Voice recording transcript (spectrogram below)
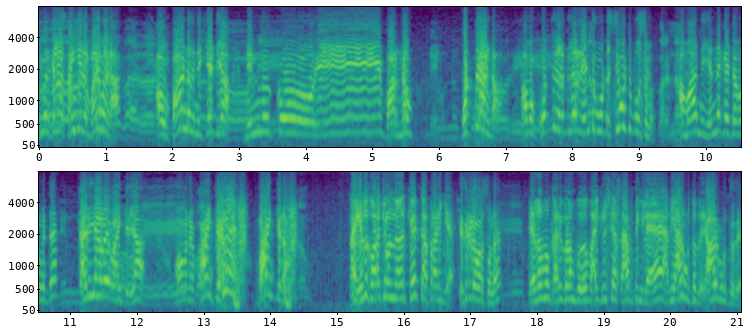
இவனுக்கு எல்லாம் சங்கீதம் வருமாடா? அவன் பாடினது நீ கேட்டியா? நின்னு கோரி வர்ணம். கொத்துறான்டா. அவன் கொத்துற இடத்துல ரெண்டு மூட்டை சிமெண்ட் பூசணும். ஆமா நீ என்ன கேட்டவங்கிட்ட? கரியாவே வாங்கிக்கிறியா? அவனை வாங்கிக்க வாங்கிக்கடா நான் எதுக்கு வர கேட்டு அப்புறம் அடிங்க. எதுக்குடா வர சொன்ன? தினமும் கறி குழம்பு வாய்க்கு ருசியா சாப்பிட்டீங்களே அது யார் கொடுத்தது? யார் கொடுத்தது?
